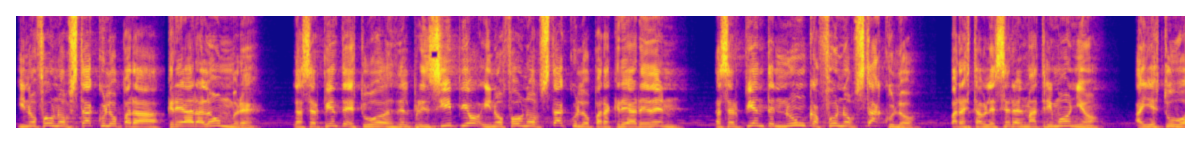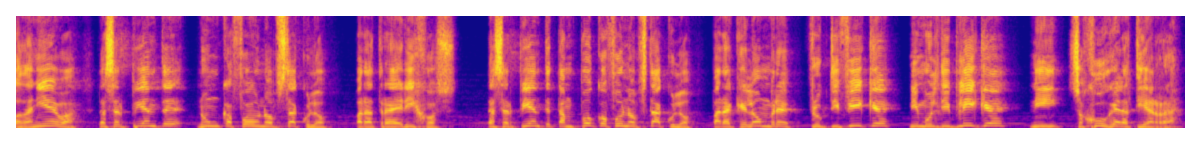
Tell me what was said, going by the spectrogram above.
y no fue un obstáculo para crear al hombre. La serpiente estuvo desde el principio y no fue un obstáculo para crear Edén. La serpiente nunca fue un obstáculo para establecer el matrimonio. Ahí estuvo Adán y Eva. La serpiente nunca fue un obstáculo para traer hijos. La serpiente tampoco fue un obstáculo para que el hombre fructifique, ni multiplique, ni sojuzgue la tierra.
